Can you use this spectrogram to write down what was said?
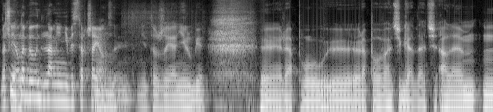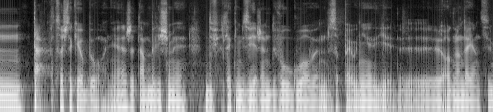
Znaczy one były dla mnie niewystarczające. Nie to, że ja nie lubię rapu, y, rapować, gadać, ale mm, tak, coś takiego było, nie? że tam byliśmy takim zwierzem dwugłowym, zupełnie y, oglądającym.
